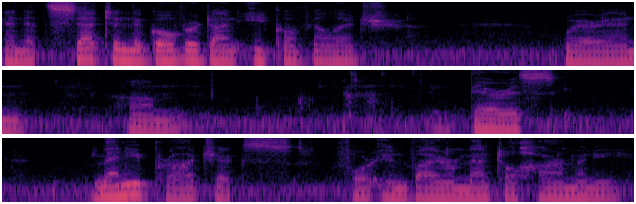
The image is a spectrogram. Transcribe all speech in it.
And it's set in the Govardhan Eco Village, wherein um, there is many projects for environmental harmony,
